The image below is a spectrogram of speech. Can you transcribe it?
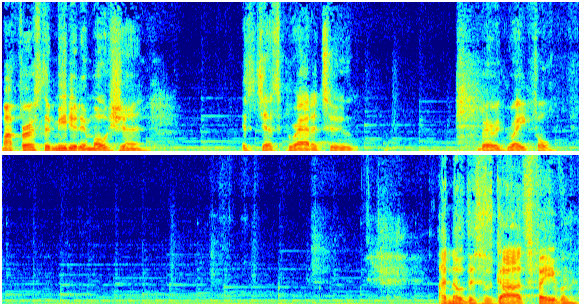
my first immediate emotion is just gratitude. Very grateful. I know this is God's favor.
